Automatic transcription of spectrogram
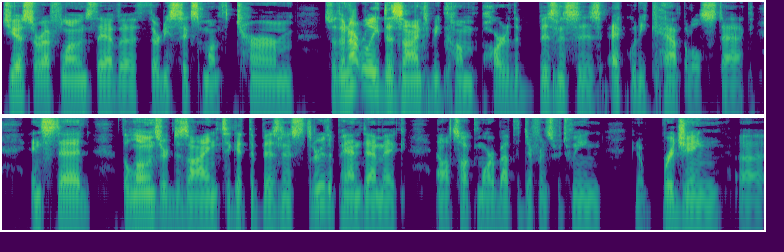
GSRF loans they have a thirty six month term. So they're not really designed to become part of the business's equity capital stack. Instead, the loans are designed to get the business through the pandemic, and I'll talk more about the difference between you know bridging uh,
